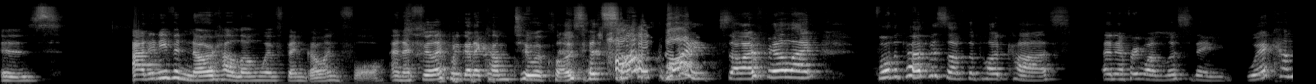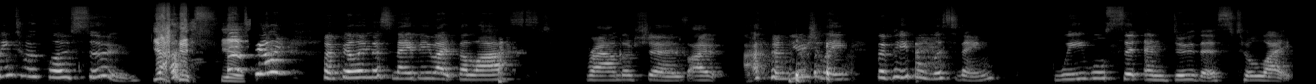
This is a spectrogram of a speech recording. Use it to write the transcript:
is I don't even know how long we've been going for. And I feel like we're going to come to a close at oh, some point. So I feel like, for the purpose of the podcast and everyone listening, we're coming to a close soon. Yes, yes. I'm, feeling, I'm feeling this may be like the last round of shares. I and usually for people listening, we will sit and do this till like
